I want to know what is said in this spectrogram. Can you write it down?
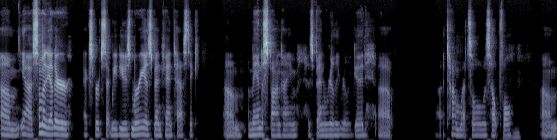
um, yeah, some of the other experts that we've used, Maria has been fantastic. Um, Amanda Sponheim has been really, really good. Uh, uh, Tom Wetzell was helpful. Mm-hmm. Um,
